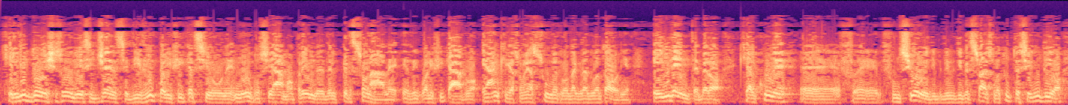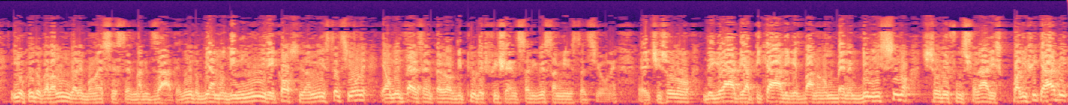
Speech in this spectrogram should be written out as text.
Che lì dove ci sono delle esigenze di riqualificazione noi possiamo prendere del personale e riqualificarlo e anche casomai assumerlo da graduatorie. È evidente però che alcune eh, eh funzioni di, di, personale, soprattutto esecutivo, io credo che alla lunga debbano essere esternalizzate. Noi dobbiamo diminuire i costi dell'amministrazione e aumentare sempre però di più l'efficienza di questa amministrazione. Eh, ci sono dei gradi apicali che vanno non bene benissimo, ci sono dei funzionari squalificati,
